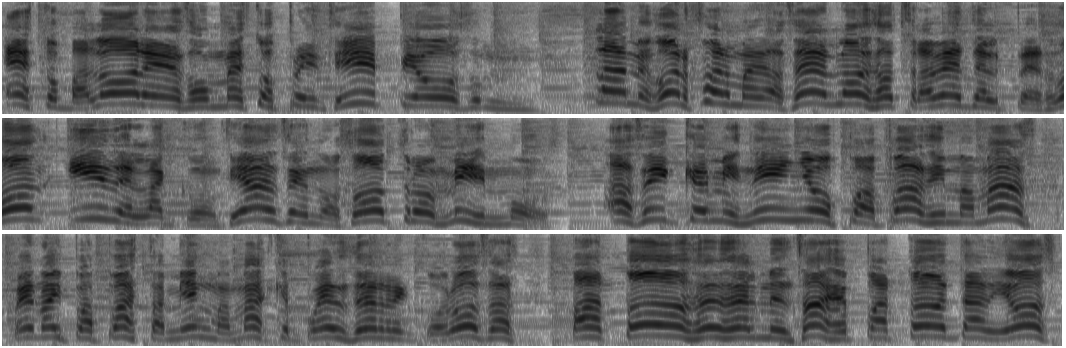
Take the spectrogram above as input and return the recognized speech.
estos valores, estos principios. La mejor forma de hacerlo es a través del perdón y de la confianza en nosotros mismos. Así que mis niños, papás y mamás, bueno, hay papás también, mamás que pueden ser rencorosas. Para todos es el mensaje, para todos de Dios.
